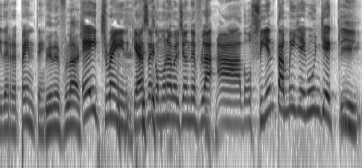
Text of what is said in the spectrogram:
y de repente, Viene Flash. A-Train, que hace como una versión de Flash, a 200 millas en un ski,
